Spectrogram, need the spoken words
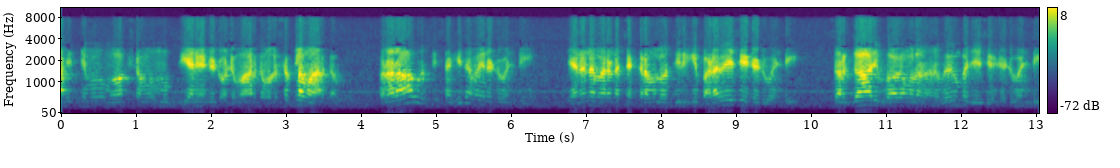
సాహిత్యము మోక్షము ముక్తి అనేటటువంటి మార్గములు శుక్ల మార్గం. పునరావృత్తి సహితమైనటువంటి జనన మరణ చక్రములో తిరిగి పడవేసేటటువంటి స్వర్గాది భోగములను అనుభవింపజేసేటటువంటి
